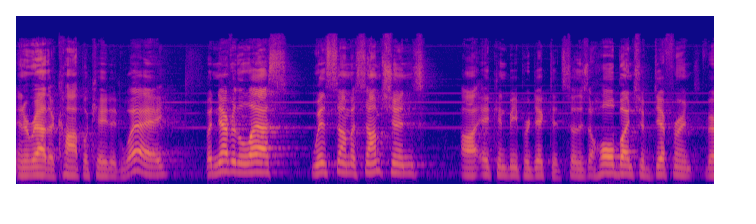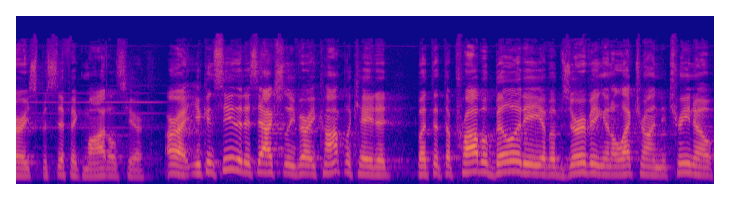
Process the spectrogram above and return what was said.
in a rather complicated way. But nevertheless, with some assumptions, uh, it can be predicted. So there's a whole bunch of different, very specific models here. All right, you can see that it's actually very complicated, but that the probability of observing an electron neutrino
